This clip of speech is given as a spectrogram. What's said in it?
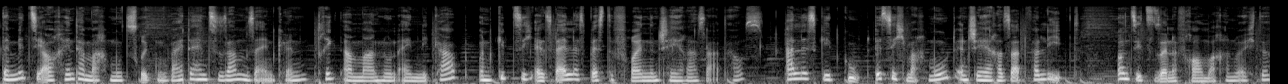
Damit sie auch hinter Mahmuds Rücken weiterhin zusammen sein können, trägt Arman nun einen Nikab und gibt sich als Lailas beste Freundin Scheherazad aus. Alles geht gut, bis sich Mahmud in Scheherazad verliebt und sie zu seiner Frau machen möchte.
